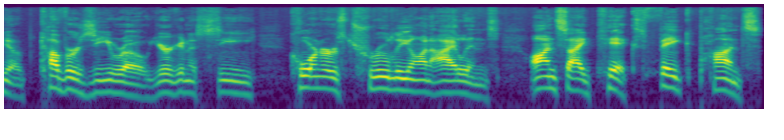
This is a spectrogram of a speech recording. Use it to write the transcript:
you know, cover zero. You're going to see corners truly on islands, onside kicks, fake punts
